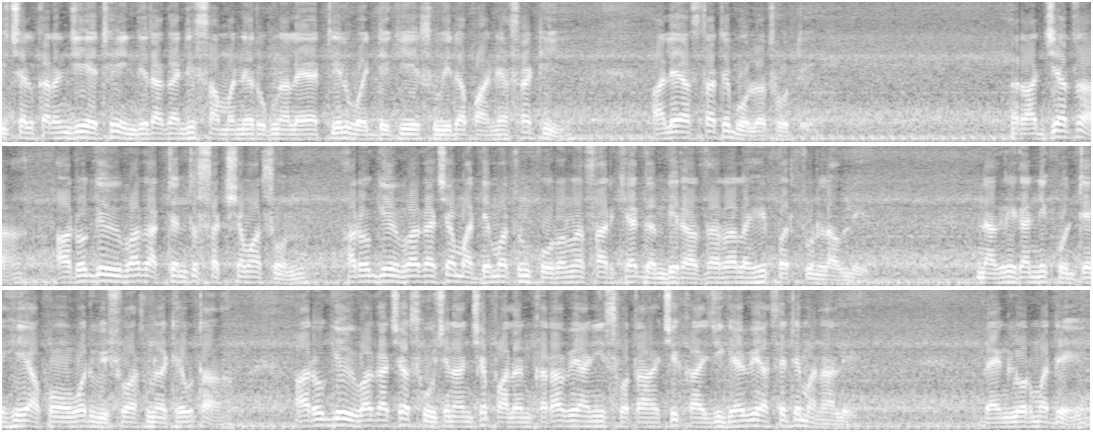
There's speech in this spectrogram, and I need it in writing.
इचलकरंजी येथे इंदिरा गांधी सामान्य रुग्णालयातील वैद्यकीय सुविधा पाहण्यासाठी आले असता ते बोलत होते. राज्याचा आरोग्य विभाग अत्यंत सक्षम असून आरोग्य विभागाच्या माध्यमातून कोरोनासारख्या गंभीर आजारालाही परतून लावले. नागरिकांनी कोणत्याही अफवांवर विश्वास न ठेवता आरोग्य विभागाच्या सूचनांचे पालन करावे आणि स्वतःची काळजी घ्यावी असे ते म्हणाले. बँगलोरमध्ये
